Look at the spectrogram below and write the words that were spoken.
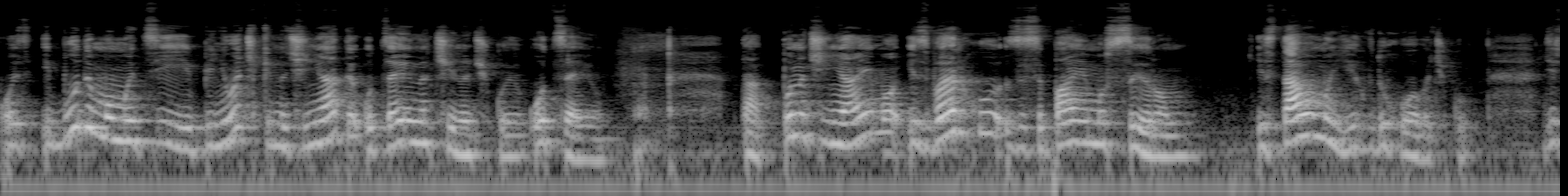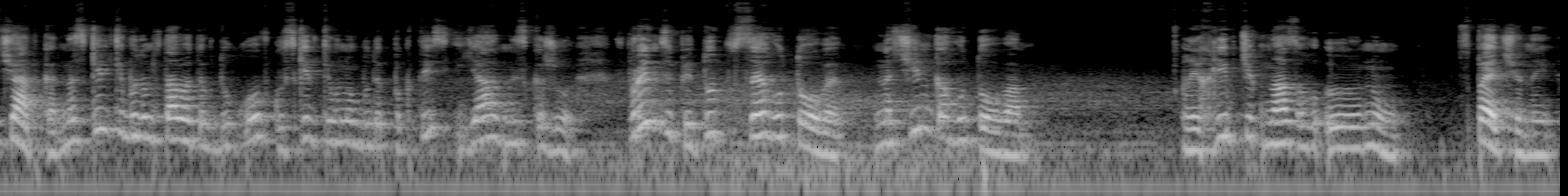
Ось, і будемо ми ці піньочки начиняти оцею начиночкою. Оцею. Так, поначиняємо і зверху засипаємо сиром і ставимо їх в духовочку. Дівчатка, наскільки будемо ставити в духовку, скільки воно буде пектись, я не скажу. В принципі, тут все готове. Начинка готова. Е, Хлібчик в нас е, ну, спечений.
